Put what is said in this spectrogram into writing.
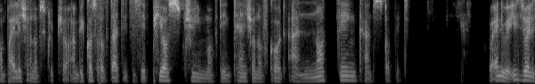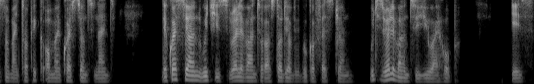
compilation of scripture. And because of that, it is a pure stream of the intention of God, and nothing can stop it. But anyway, Israel is not my topic or my question tonight. The question which is relevant to our study of the book of First John, which is relevant to you, I hope, is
